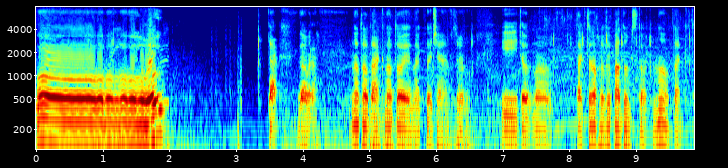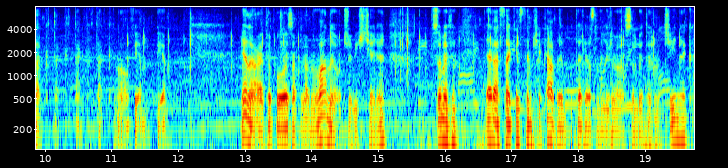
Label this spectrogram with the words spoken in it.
Wow. Tak, dobra. No to tak, no to jednak wleciałem w drzewo. I to, no, tak trochę wypadłem z toru. No tak, tak, tak, tak, tak, no wiem, wiem. Nie no, ale to było zaplanowane oczywiście, nie? W sumie teraz tak jestem ciekawy, bo teraz nagrywam sobie ten odcinek.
